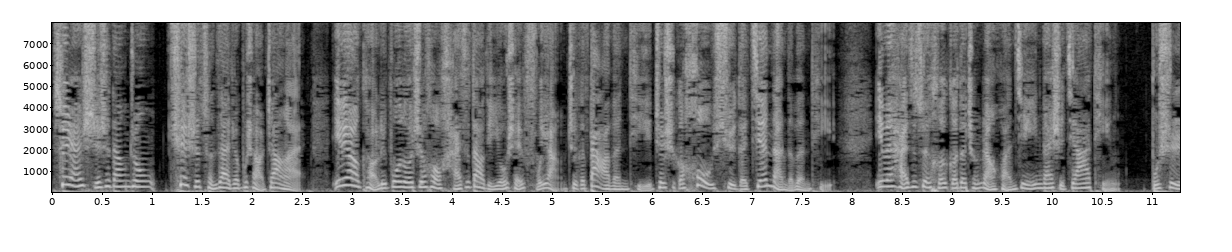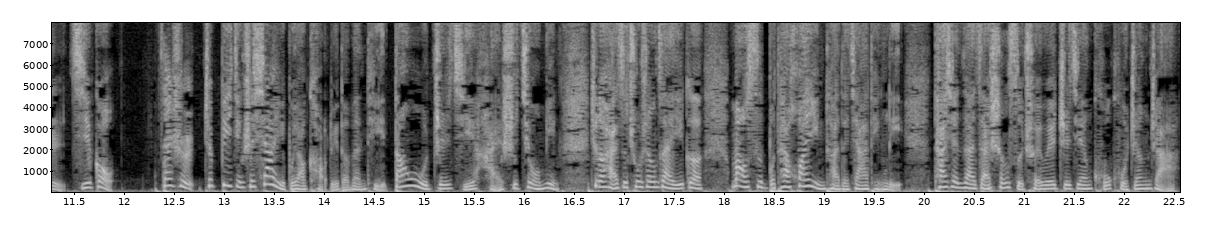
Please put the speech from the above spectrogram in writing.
虽然实施当中确实存在着不少障碍，因为要考虑剥夺之后孩子到底由谁抚养这个大问题，这是个后续的艰难的问题。因为孩子最合格的成长环境应该是家庭，不是机构。但是这毕竟是下一步要考虑的问题，当务之急还是救命。这个孩子出生在一个貌似不太欢迎他的家庭里，他现在在生死垂危之间苦苦挣扎。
